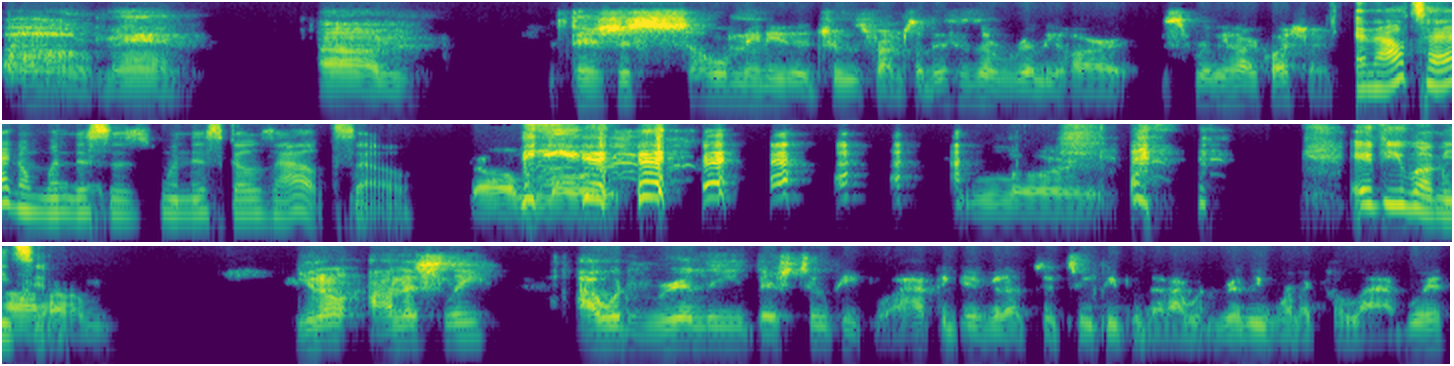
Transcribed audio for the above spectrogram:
Oh man. Um there's just so many to choose from. So this is a really hard, it's really hard question. And I'll tag them when this is when this goes out. So oh Lord. Lord. If you want me to. Um, you know, honestly, I would really there's two people. I have to give it up to two people that I would really want to collab with.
